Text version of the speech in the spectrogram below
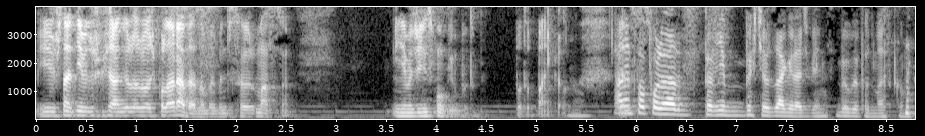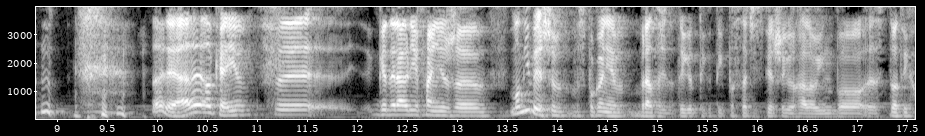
I już nawet nie będziesz musiał angażować Polarada, no bo będzie sobie w masce. I nie będzie nic mówił, bo to, bo to Michael. Ale Więc- Popola pewnie by chciał zagrać, więc byłby pod maską. No nie, ale okej. w- Generalnie fajnie, że mogliby jeszcze spokojnie wracać do tych, tych, tych postaci z pierwszego Halloween, bo do, tych,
